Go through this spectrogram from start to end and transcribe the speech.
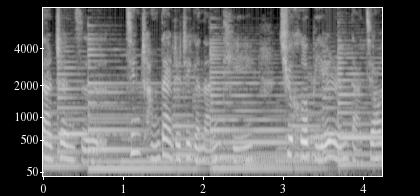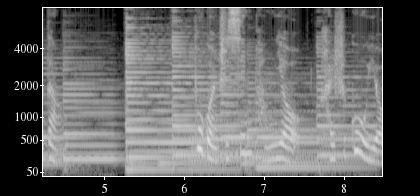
那阵子，经常带着这个难题去和别人打交道，不管是新朋友还是故友，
